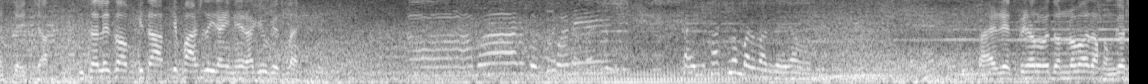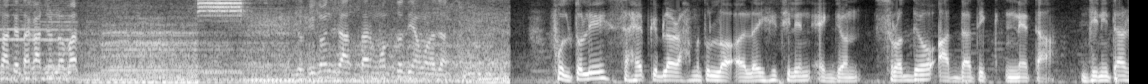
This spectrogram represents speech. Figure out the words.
আচ্ছা আচ্ছা। বিশালে সব কিতা আজকে ফার্স্ট দিই রানি এর আগেও গেছিলাম আমার বর্তমানে ফার্স্ট নম্বর বার যাইলাম। তাহের স্পেশালভাবে ধন্যবাদ সঙ্গেও সাথে থাকার জন্য বা জকিগঞ্জ রাস্তার মধ্য দিয়ে আমরা যাচ্ছি। ফুলতলি সাহেব কিবলা রহমতুল্লাহ আলহি ছিলেন একজন শ্রদ্ধেয় আধ্যাত্মিক নেতা, যিনি তার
